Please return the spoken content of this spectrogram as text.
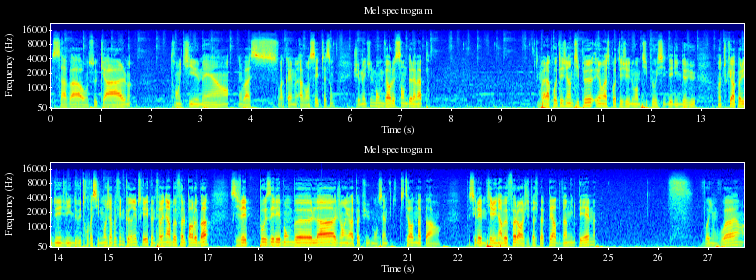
ça va, on se calme tranquillement. On va, on va quand même avancer de toute façon. Je vais mettre une bombe vers le centre de la map. On va la protéger un petit peu et on va se protéger nous un petit peu aussi des lignes de vue. En tout cas, pas lui donner de lignes de vue trop facilement. J'ai un peu fait une connerie parce qu'il peut me faire une herbe folle par le bas. Si j'avais posé les bombes euh, là, genre il aurait pas pu. Bon, c'est un petit petite erreur de ma part. hein. Parce que là, il me cale une herbe folle. Alors j'espère que je vais pas perdre 20 000 PM. Voyons voir.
